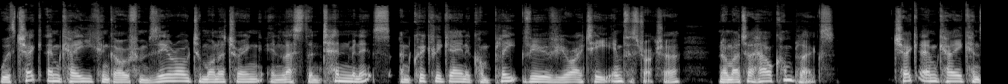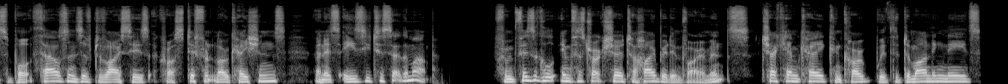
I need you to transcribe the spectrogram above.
With CheckMK, you can go from zero to monitoring in less than 10 minutes and quickly gain a complete view of your IT infrastructure, no matter how complex. CheckMK can support thousands of devices across different locations, and it's easy to set them up. From physical infrastructure to hybrid environments, CheckMK can cope with the demanding needs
